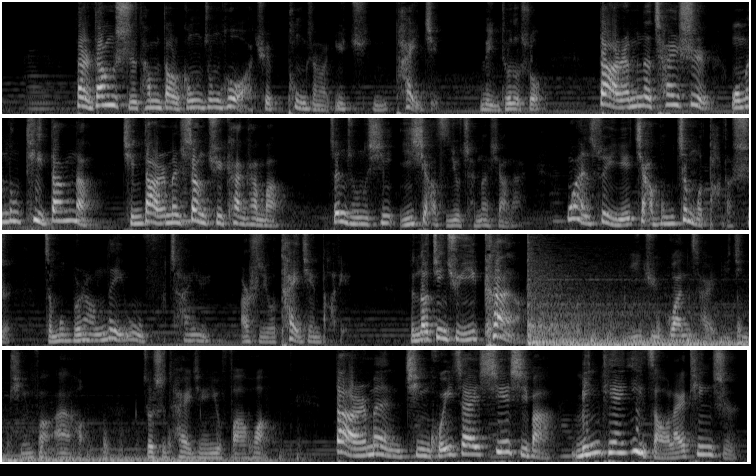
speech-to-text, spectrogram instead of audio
但是当时他们到了宫中后啊，却碰上了一群太监，领头的说：“大人们的差事我们都替当了，请大人们上去看看吧。”曾崇的心一下子就沉了下来。万岁爷驾崩这么大的事，怎么不让内务府参与，而是由太监打点？等到进去一看啊，一具棺材已经停放安好。这时太监又发话。大人们，请回斋歇息吧，明天一早来听旨，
